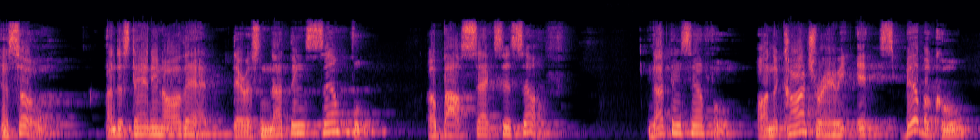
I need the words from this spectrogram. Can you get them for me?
And so, understanding all that, there is nothing sinful about sex itself. Nothing sinful. On the contrary, it's biblical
